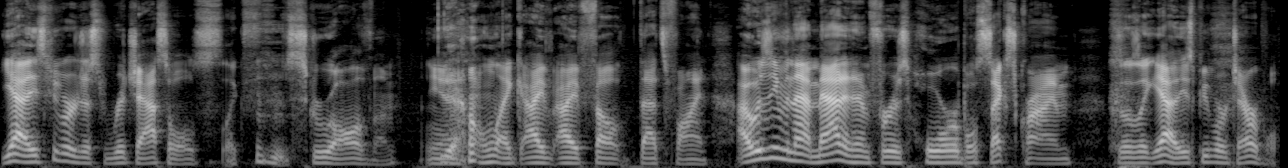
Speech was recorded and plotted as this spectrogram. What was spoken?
yeah, these people are just rich assholes. Like f- Mhm. screw all of them. You Yeah. know, like I I felt that's fine. I wasn't even that mad at him for his horrible sex crime because I was like, yeah, these people are terrible.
